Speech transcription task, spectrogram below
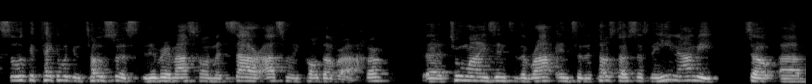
so look at take a look in Tosfos, the very Maschal Metzar Asma called over uh, two lines into the into the Tosfos says Nehinami. So uh,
